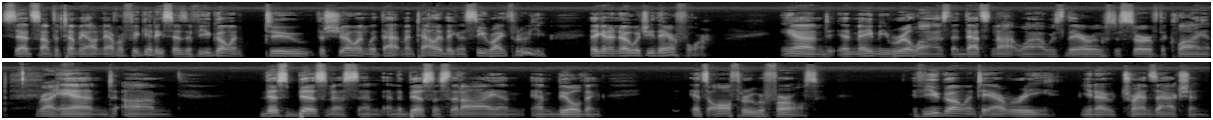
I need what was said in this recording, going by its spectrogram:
said something to me I'll never forget. He says, if you go into the showing with that mentality, they're going to see right through you. They're going to know what you're there for, and it made me realize that that's not why I was there. It was to serve the client, Right. and um, this business and, and the business that I am am building, it's all through referrals. If you go into every you know transaction,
